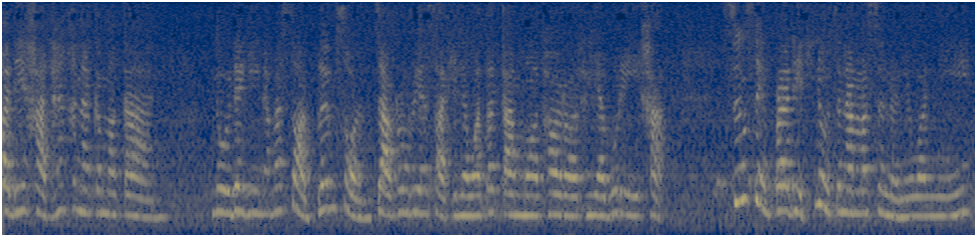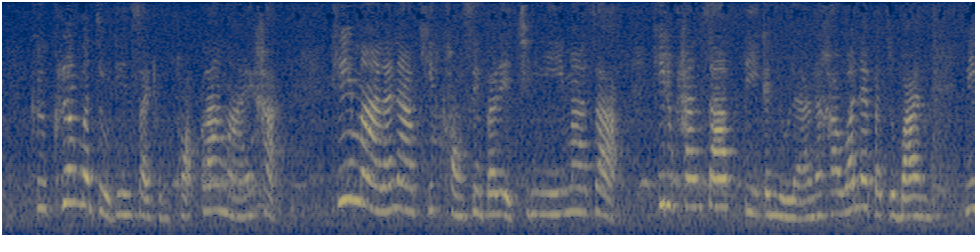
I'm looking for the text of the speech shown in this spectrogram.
วัสดีค่ะท่านคณะกรรมการ หนูเด็กหญิงนภัสสรปลื้มสนจากโรงเรียนสาธิตนวัตกรรมมทรธัญบุรีค่ะ ซึ่งสิ่งประดิษฐ์ที่หนูจะนำมาเสนอในวันนี้ คือเครื่องบรรจุดินใส่ถุงเพาะกล้าไม้ค่ะ ที่มาและแนวคิดของสิ่งประดิษฐ์ชิ้นนี้มาจากที่ทุกท่านทราบดีกันอยู่แล้วนะคะ ว่าในปัจจุบันมี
